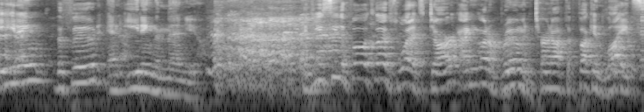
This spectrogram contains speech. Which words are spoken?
eating the food and eating the menu. If you see the full eclipse, what? It's dark. I can go in a room and turn off the fucking lights,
